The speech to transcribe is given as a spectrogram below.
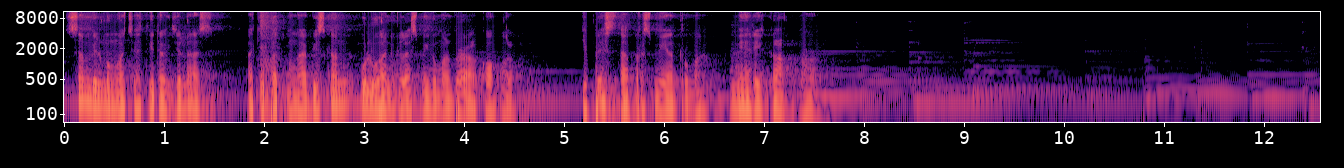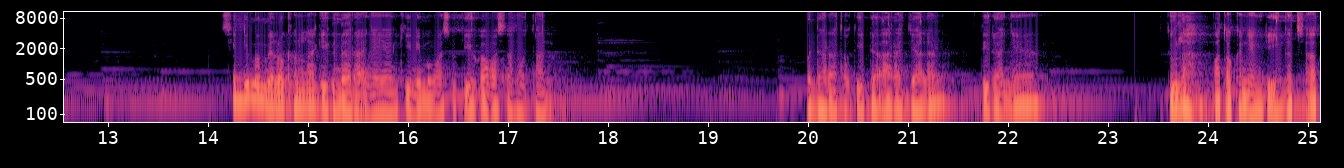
sambil mengoceh tidak jelas akibat menghabiskan puluhan gelas minuman beralkohol di pesta peresmian rumah Mary Clarkmore. Cindy membelokkan lagi kendaraannya yang kini memasuki kawasan hutan. Benar atau tidak arah jalan, setidaknya Itulah patokan yang diingat saat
